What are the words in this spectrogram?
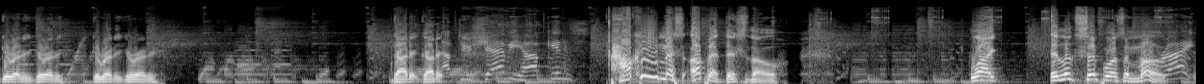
Get ready. Get ready. Get ready. Get ready. Got it. Got it. Not too shabby, Hopkins. How can you mess up at this though? Like, it looks simple as a All mug. right.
